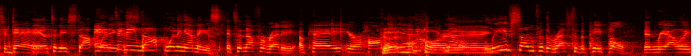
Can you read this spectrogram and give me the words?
today. Antoni, stop winning. Antoni, we- stop winning Emmys. It's enough already. Okay, you're hogging Good it. morning. No, leave some for the rest of the people in reality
